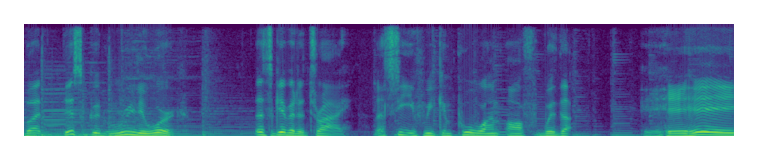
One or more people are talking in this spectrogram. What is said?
but this could really work. Let's give it a try. Let's see if we can pull one off with a... Hey, hey, hey,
